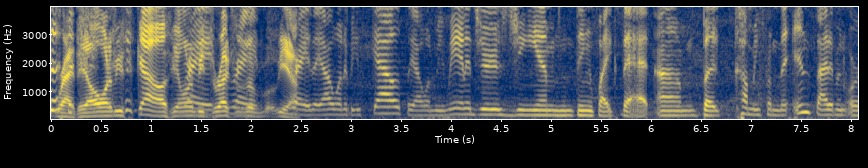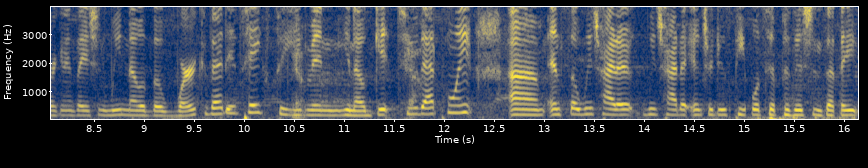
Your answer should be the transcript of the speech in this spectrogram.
right. They all want to be scouts. They all want to be directors right, of yeah. Right. They all want to be scouts. They all want to be managers, GMs, and things like that. Um, but coming from the inside of an organization, we know the work that it takes to even you know get to that point. Um, and so we try to we try to introduce people to positions that they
